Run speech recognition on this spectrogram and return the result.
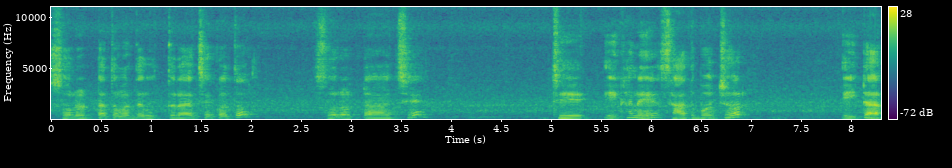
ষোলোরটা তোমাদের উত্তরে আছে কত? ষোলোরটা আছে যে এখানে সাত বছর, এইটার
